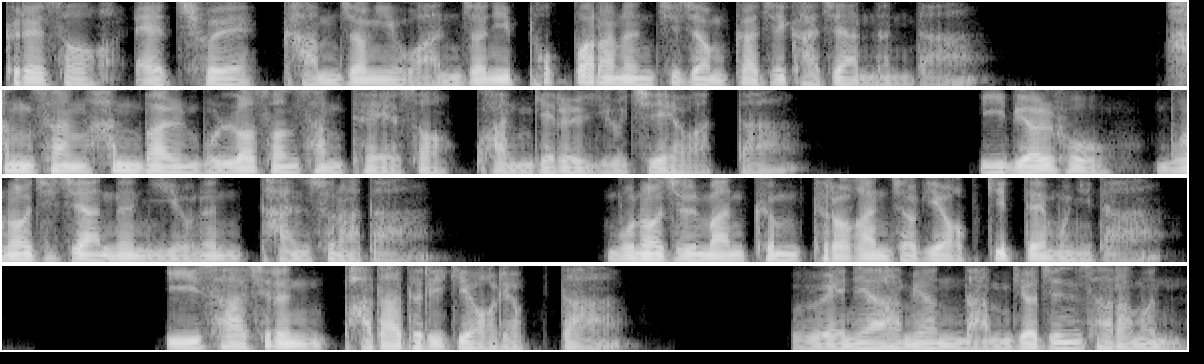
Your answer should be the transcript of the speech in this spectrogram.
그래서 애초에 감정이 완전히 폭발하는 지점까지 가지 않는다. 항상 한 발 물러선 상태에서 관계를 유지해왔다. 이별 후 무너지지 않는 이유는 단순하다. 무너질 만큼 들어간 적이 없기 때문이다. 이 사실은 받아들이기 어렵다. 왜냐하면 남겨진 사람은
